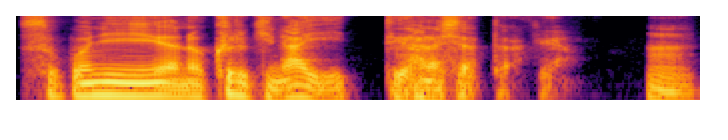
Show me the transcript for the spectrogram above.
そこに、あの、来る気ない？っていう話だったわけよ。うん。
